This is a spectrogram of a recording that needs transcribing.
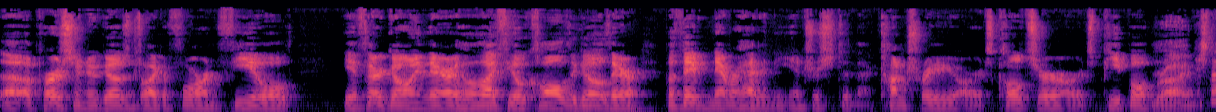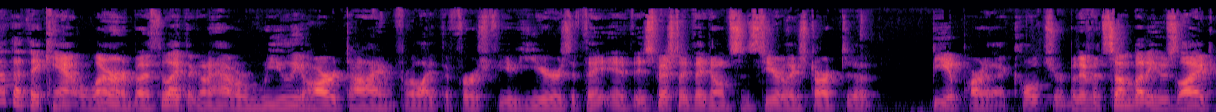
a, a person who goes into like a foreign field, if they're going there, oh, I feel called to go there, but they've never had any interest in that country or its culture or its people. Right. It's not that they can't learn, but I feel like they're going to have a really hard time for like the first few years if they, if, especially if they don't sincerely start to be a part of that culture. But if it's somebody who's like,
